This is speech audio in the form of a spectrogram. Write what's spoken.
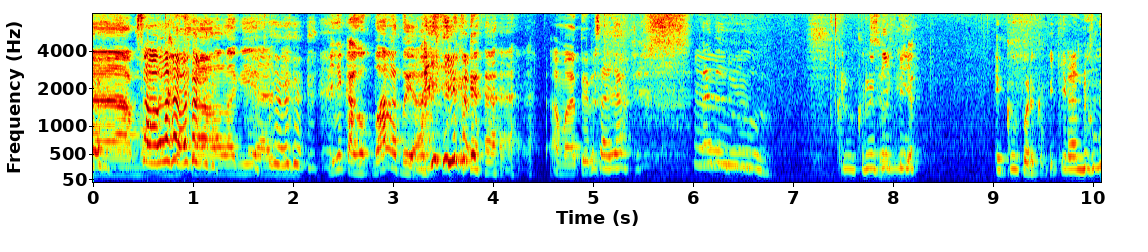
Salah. lagi, salah lagi anjing. Ini kagok banget tuh ya. amatir. Saya aduh. Kru kru TV eh gue baru kepikiran dong.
